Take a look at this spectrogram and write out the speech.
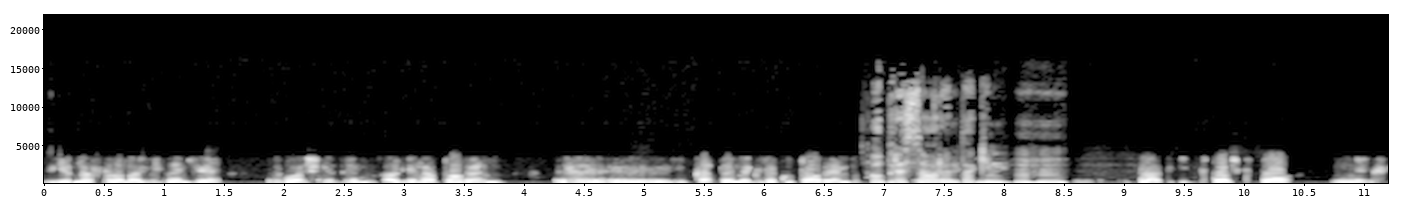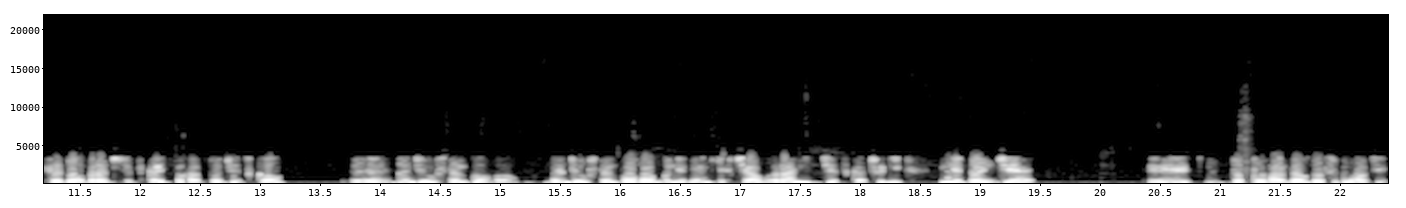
jedna strona już będzie właśnie tym alienatorem, katem egzekutorem. Opresorem takim. I, mhm. Tak, i ktoś, kto mm, chce dobrać dziecka i kocha to dziecko, będzie ustępował. Będzie ustępował, bo nie będzie chciał ranić dziecka, czyli nie będzie doprowadzał do sytuacji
